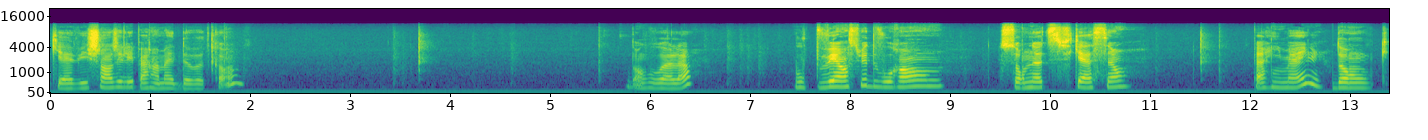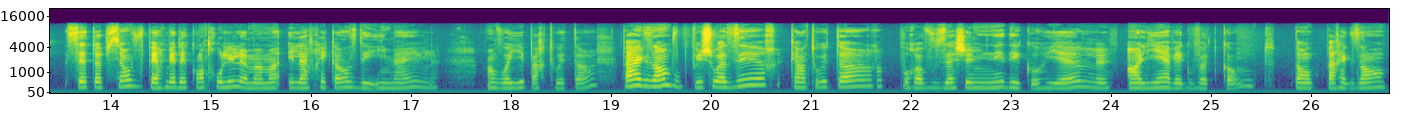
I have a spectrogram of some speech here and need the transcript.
qui avez changé les paramètres de votre compte. Donc voilà. Vous pouvez ensuite vous rendre sur notification par email. Donc, cette option vous permet de contrôler le moment et la fréquence des emails envoyés par Twitter. Par exemple, vous pouvez choisir quand Twitter pourra vous acheminer des courriels en lien avec votre compte. Donc, par exemple,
